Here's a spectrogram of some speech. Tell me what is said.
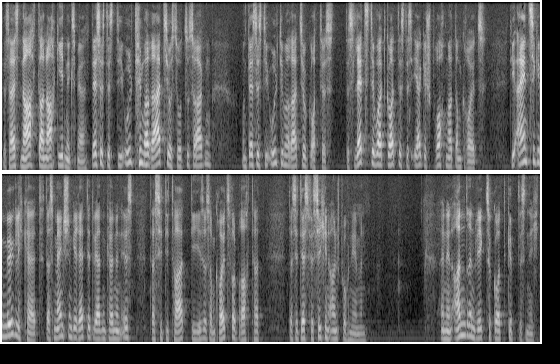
Das heißt, nach, danach geht nichts mehr. Das ist das, die Ultima Ratio sozusagen und das ist die Ultima Ratio Gottes. Das letzte Wort Gottes, das er gesprochen hat am Kreuz. Die einzige Möglichkeit, dass Menschen gerettet werden können, ist, dass sie die Tat, die Jesus am Kreuz vollbracht hat, dass sie das für sich in Anspruch nehmen. Einen anderen Weg zu Gott gibt es nicht.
